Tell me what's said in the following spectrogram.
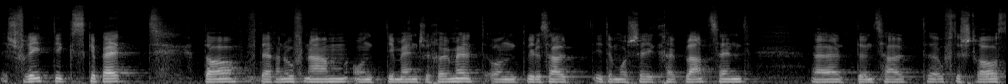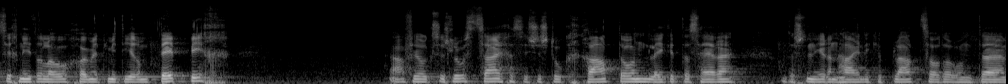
ist Freitagsgebet da auf dieser Aufnahme und die Menschen kommen und weil sie halt in der Moschee keinen Platz haben, äh, sie halt auf der Straße sich niederlassen, kommen mit ihrem Teppich, Anführungs- und Schlusszeichen, es ist ein Stück Karton, legen das her und das ist dann ihren heiligen Platz, oder? Und äh,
